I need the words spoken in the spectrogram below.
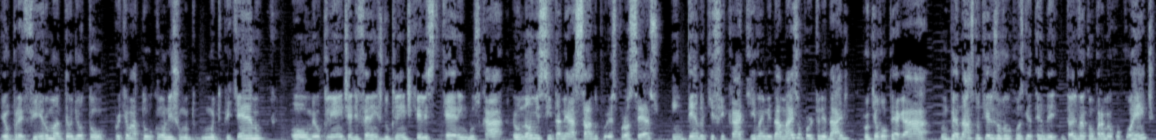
eu prefiro manter onde eu estou, porque eu atuo com um nicho muito, muito pequeno, ou o meu cliente é diferente do cliente que eles querem buscar, eu não me sinto ameaçado por esse processo, entendo que ficar aqui vai me dar mais oportunidade, porque eu vou pegar um pedaço do que eles não vão conseguir atender. Então ele vai comprar meu concorrente,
